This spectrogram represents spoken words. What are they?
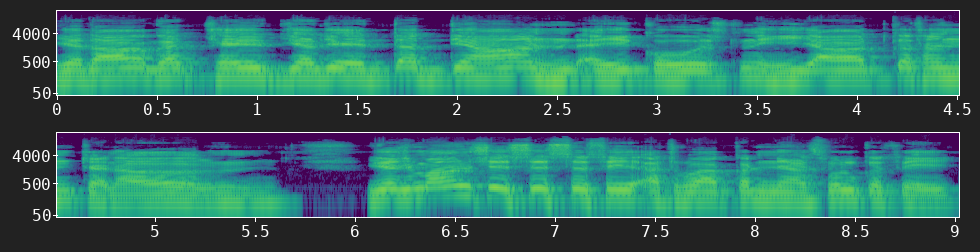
यदा गच्छेद्यद्यान्को स्नेहात कथंचन यजमान से शिष्य से अथवा कन्या शुल्क से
